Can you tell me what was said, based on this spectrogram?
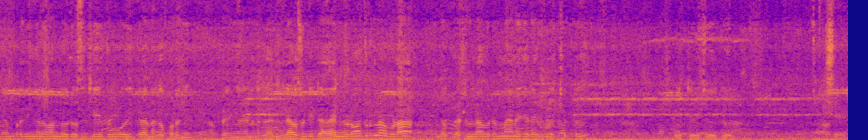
ഞാൻ പറഞ്ഞു ഇങ്ങനെ വന്ന ഒരു ദിവസം ചെയ്ത് പോയിക്കാന്നൊക്കെ പറഞ്ഞു. അപ്പോൾ എങ്ങനെയാണ് എല്ലാ ദിവസം ചെയ്തിട്ട് അത് എന്നോട് മാത്രമല്ല അവിടെ ലൊക്കേഷനിൽ അവർ മാനേജറെ വിളിച്ചിട്ട് ഡീറ്റെയിൽ ചോദിക്കും ശരി.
